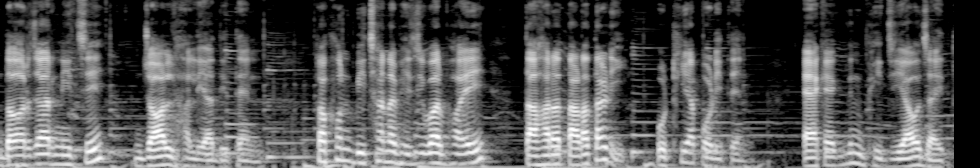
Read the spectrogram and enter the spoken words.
দরজার নিচে জল ঢালিয়া দিতেন। তখন বিছানা ভিজিবার ভয়ে তাহারা তাড়াতাড়ি উঠিয়া পড়িতেন, এক একদিন ভিজিয়াও যাইত।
